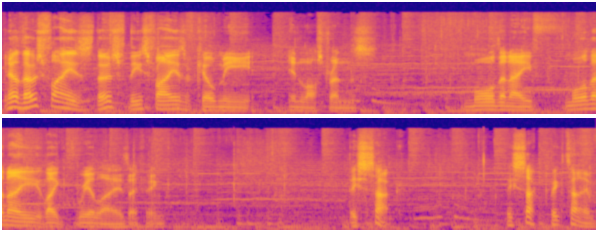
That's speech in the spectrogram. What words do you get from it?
You know, those flies, those these flies have killed me in Lost Runs more than I, more than I like realize. I think they suck. They suck big time.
